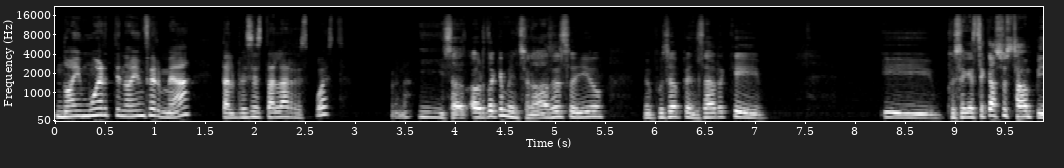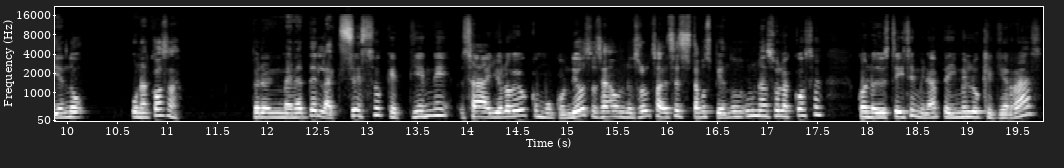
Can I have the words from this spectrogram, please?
no hay muerte, no hay enfermedad, tal vez está la respuesta. ¿verdad? Y ¿sabes? ahorita que mencionabas eso, yo me puse a pensar que, y pues en este caso estaban pidiendo una cosa, pero imagínate el acceso que tiene, o sea, yo lo veo como con Dios, o sea, nosotros a veces estamos pidiendo una sola cosa, cuando Dios te dice, mira, pedime lo que querrás.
